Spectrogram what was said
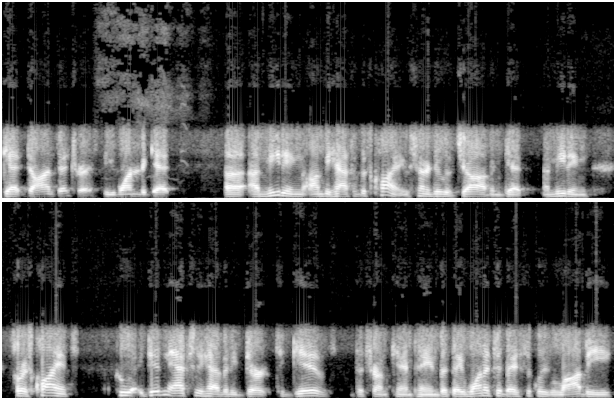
get Don's interest. He wanted to get uh, a meeting on behalf of his client. He was trying to do his job and get a meeting for his clients who didn't actually have any dirt to give the Trump campaign, but they wanted to basically lobby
